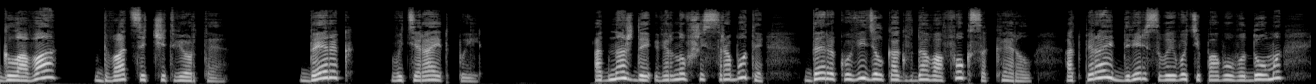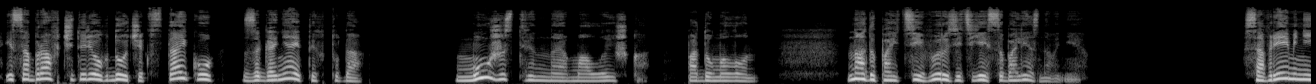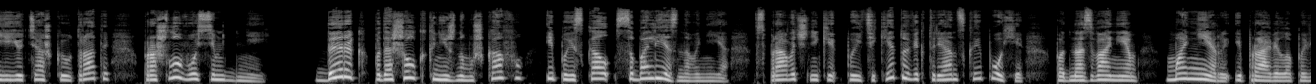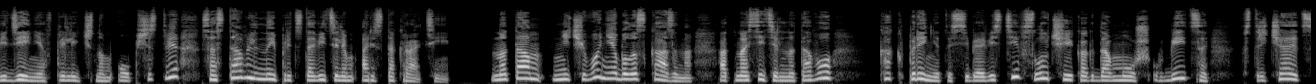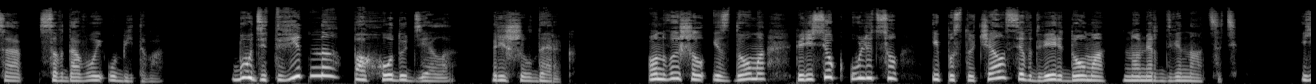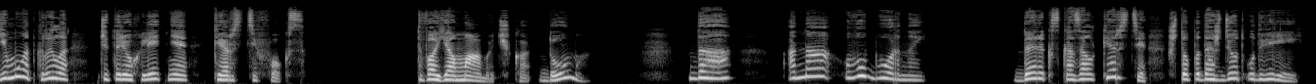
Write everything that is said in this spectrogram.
Глава двадцать четвертая. Дерек вытирает пыль. Однажды, вернувшись с работы, Дерек увидел, как вдова Фокса, Кэрол, отпирает дверь своего типового дома и, собрав четырех дочек в стайку, загоняет их туда. «Мужественная малышка», — подумал он. «Надо пойти выразить ей соболезнование». Со времени ее тяжкой утраты прошло восемь дней. Дерек подошел к книжному шкафу и поискал соболезнования в справочнике по этикету викторианской эпохи под названием «Манеры и правила поведения в приличном обществе, составленные представителем аристократии». Но там ничего не было сказано относительно того, как принято себя вести в случае, когда муж убийцы встречается со вдовой убитого. «Будет видно по ходу дела», — решил Дерек. Он вышел из дома, пересек улицу и постучался в дверь дома номер 12. Ему открыла четырехлетняя Керсти Фокс. «Твоя мамочка дома?» «Да, она в уборной». Дерек сказал Керсти, что подождет у дверей.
